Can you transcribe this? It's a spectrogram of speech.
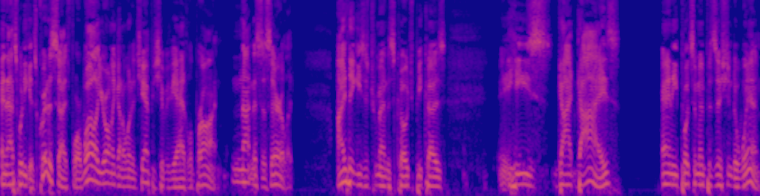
And that's what he gets criticized for. Well, you're only going to win a championship if you had LeBron. Not necessarily. I think he's a tremendous coach because he's got guys and he puts them in position to win.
